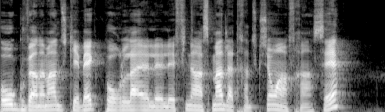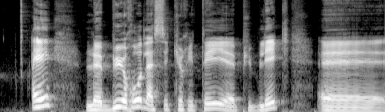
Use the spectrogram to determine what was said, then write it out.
au gouvernement du Québec pour le- financement de la traduction en français. Et le Bureau de la sécurité euh, publique euh,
